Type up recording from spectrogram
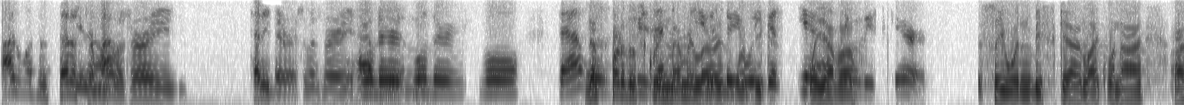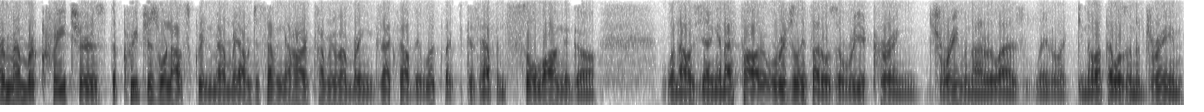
Mine wasn't sinister. You know. Mine was very teddy bearish. It was very happy. well, they're and, well, they're well. That That's was part of the screen memory, to Larry, So you would wouldn't be- get, yeah, where you have a- wouldn't be scared. So you wouldn't be scared. Like when I I remember creatures, the creatures were not screen memory. I'm just having a hard time remembering exactly how they looked like because it happened so long ago when I was young. And I thought originally thought it was a reoccurring dream, and I realized later, like you know what, that wasn't a dream.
